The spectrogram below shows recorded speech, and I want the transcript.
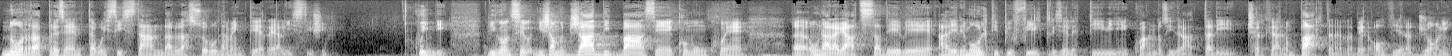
non rappresenta questi standard assolutamente irrealistici. Quindi, di consegu- diciamo già di base comunque eh, una ragazza deve avere molti più filtri selettivi quando si tratta di cercare un partner per ovvie ragioni,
